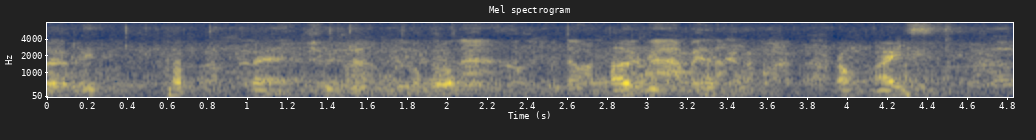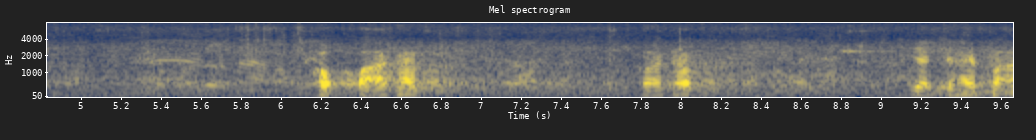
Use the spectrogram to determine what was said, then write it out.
ดาริสพัฒน์แหมชื่อเพราะอาริสพัฒน์น้องไอซ์ขอบป๋าครับป๋าครับ อยากจะให้ป๋า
